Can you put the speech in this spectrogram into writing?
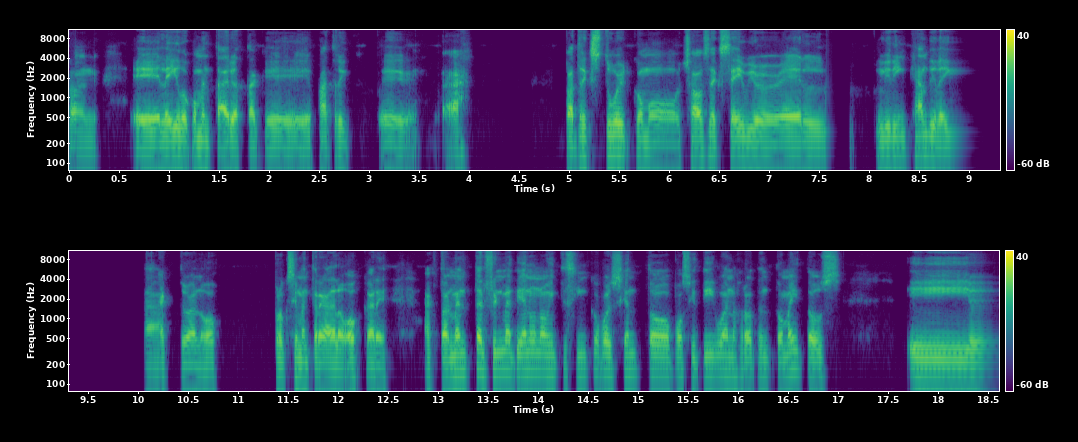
Eh, he leído comentarios hasta que Patrick, eh, ah, Patrick Stewart como Charles Xavier, el leading candidate actor a la próxima entrega de los Oscars. Actualmente el filme tiene un 95% positivo en Rotten Tomatoes y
